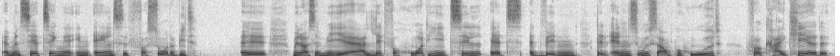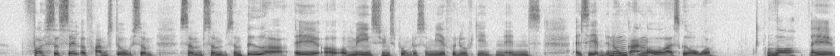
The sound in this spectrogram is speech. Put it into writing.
at man ser tingene en anelse for sort og hvidt. Øh, men også, at vi er lidt for hurtige til at, at vende den andens udsagn på hovedet, for at karikere det, for sig selv at fremstå som, som, som, som bedre øh, og, og med ens synspunkter som mere fornuftige end den andens. Altså, jeg bliver nogle gange overrasket over, hvor, øh,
